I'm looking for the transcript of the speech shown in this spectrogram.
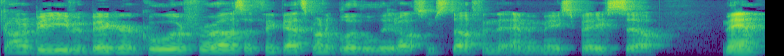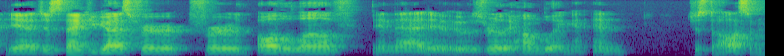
to be even bigger and cooler for us. I think that's going to blow the lid off some stuff in the MMA space. So man, yeah, just thank you guys for for all the love in that. It, it was really humbling and just awesome.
